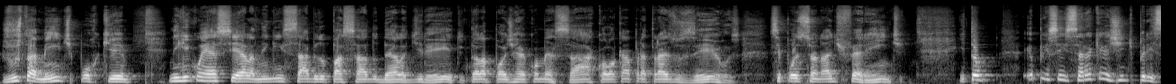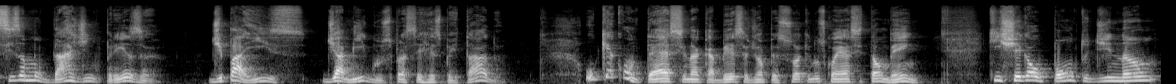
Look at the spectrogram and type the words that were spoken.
justamente porque ninguém conhece ela, ninguém sabe do passado dela direito, então ela pode recomeçar, colocar para trás os erros, se posicionar diferente. Então eu pensei, será que a gente precisa mudar de empresa, de país, de amigos para ser respeitado? O que acontece na cabeça de uma pessoa que nos conhece tão bem que chega ao ponto de não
